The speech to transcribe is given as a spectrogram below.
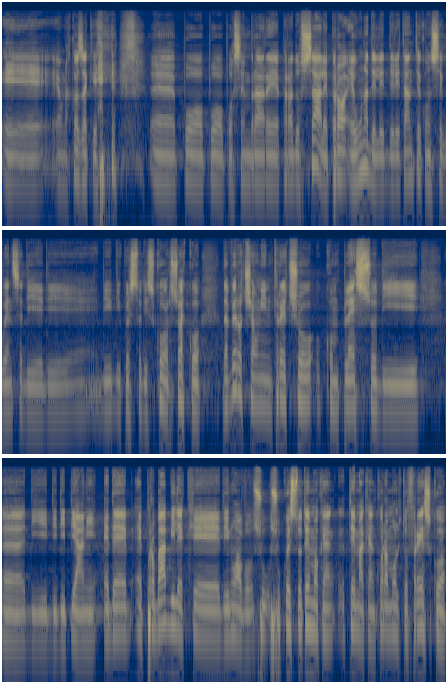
è una cosa che eh, può, può, può, sembrare paradossale, però è una delle, delle tante conseguenze di, di, di, questo discorso. Ecco, davvero c'è un intreccio complesso di, eh, di piani ed è, è, probabile che, di nuovo, su, su questo tema che, tema che, è ancora molto fresco,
